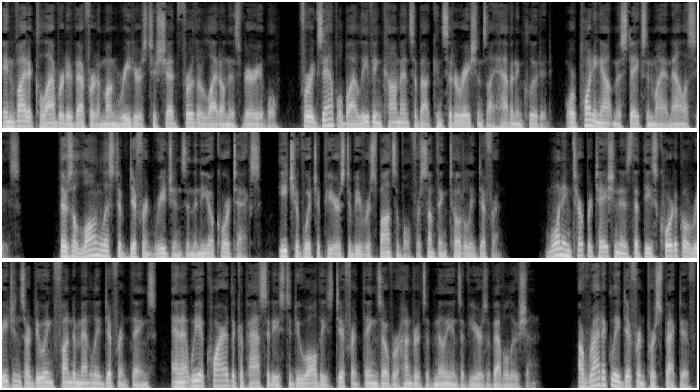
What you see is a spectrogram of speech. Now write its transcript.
Invite a collaborative effort among readers to shed further light on this variable, for example by leaving comments about considerations I haven't included, or pointing out mistakes in my analyses. There's a long list of different regions in the neocortex, each of which appears to be responsible for something totally different. One interpretation is that these cortical regions are doing fundamentally different things, and that we acquired the capacities to do all these different things over hundreds of millions of years of evolution. A radically different perspective,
